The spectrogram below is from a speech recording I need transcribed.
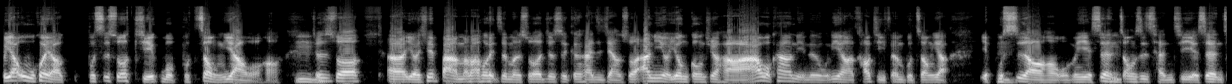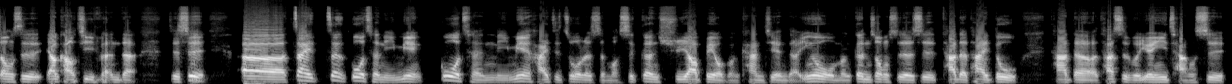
不要误会哦，不是说结果不重要哦，哈，嗯，就是说，呃，有些爸爸妈妈会这么说，就是跟孩子讲说啊，你有用功就好啊，啊，我看到你的努力哦，考几分不重要，也不是哦，哈，我们也是很重视成绩，也是很重视要考几分的，只是。呃，在这个过程里面，过程里面孩子做了什么是更需要被我们看见的，因为我们更重视的是他的态度，他的他是否愿意尝试，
